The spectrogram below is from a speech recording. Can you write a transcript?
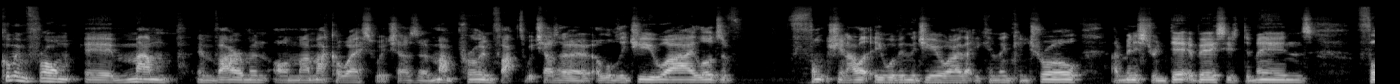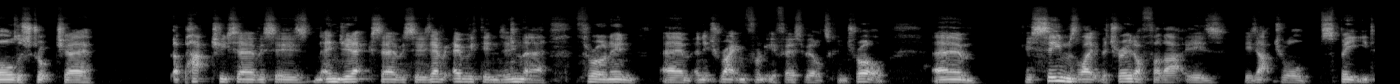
Coming from a MAMP environment on my Mac OS, which has a MAMP Pro, in fact, which has a, a lovely GUI, loads of functionality within the GUI that you can then control, administering databases, domains, folder structure, Apache services, Nginx services, every, everything's in there thrown in, um, and it's right in front of your face to be able to control. Um, it seems like the trade-off for that is is actual speed.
